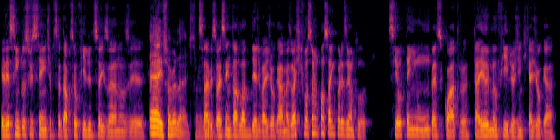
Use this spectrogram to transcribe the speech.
Ele é simples o suficiente pra você dar pro seu filho de 6 anos e. É, isso é verdade. Isso é verdade. Sabe, você vai sentar do lado dele e vai jogar. Mas eu acho que você não consegue, por exemplo, se eu tenho um PS4, tá eu e meu filho, a gente quer jogar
